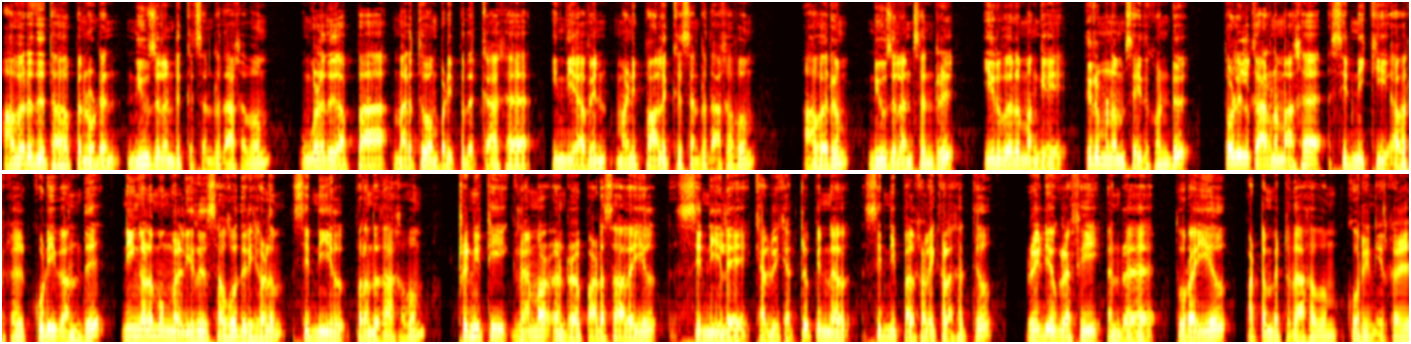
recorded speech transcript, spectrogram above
அவரது தகப்பனுடன் நியூசிலாந்துக்கு சென்றதாகவும் உங்களது அப்பா மருத்துவம் படிப்பதற்காக இந்தியாவின் மணிப்பாலுக்கு சென்றதாகவும் அவரும் நியூசிலாந்து சென்று இருவரும் அங்கே திருமணம் செய்து கொண்டு தொழில் காரணமாக சிட்னிக்கு அவர்கள் குடி வந்து நீங்களும் உங்கள் இரு சகோதரிகளும் சிட்னியில் பிறந்ததாகவும் ட்ரினிட்டி கிராமர் என்ற பாடசாலையில் சிட்னியிலே கல்வி கற்று பின்னர் சிட்னி பல்கலைக்கழகத்தில் ரேடியோகிராஃபி என்ற துறையில் பட்டம் பெற்றதாகவும் கூறினீர்கள்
